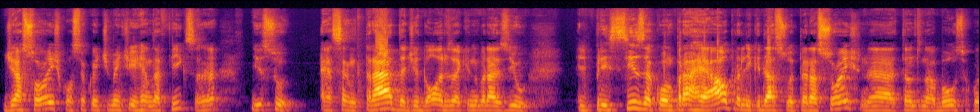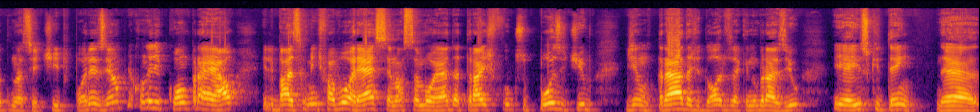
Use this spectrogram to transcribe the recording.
de ações, consequentemente de renda fixa. Né? Isso, essa entrada de dólares aqui no Brasil ele precisa comprar real para liquidar suas operações, né, tanto na bolsa quanto na CETIP, por exemplo, e quando ele compra real, ele basicamente favorece a nossa moeda, traz fluxo positivo de entrada de dólares aqui no Brasil, e é isso que tem, né,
